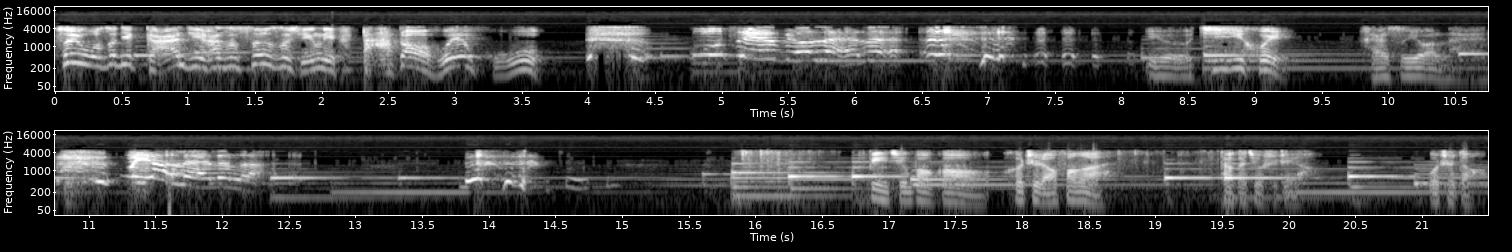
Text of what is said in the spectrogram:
所以我说你赶紧还是收拾行李，打道回府。我再也不要来了。有机会还是要来的。不要来了了。病情报告和治疗方案大概就是这样。我知道，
